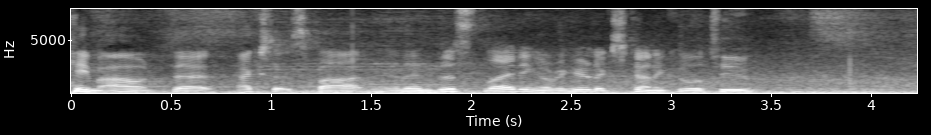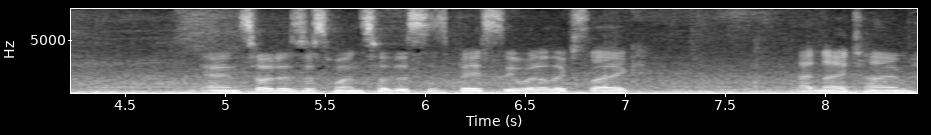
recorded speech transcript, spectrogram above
came out that exit spot, and then this lighting over here looks kind of cool too. And so does this one. So this is basically what it looks like at nighttime.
